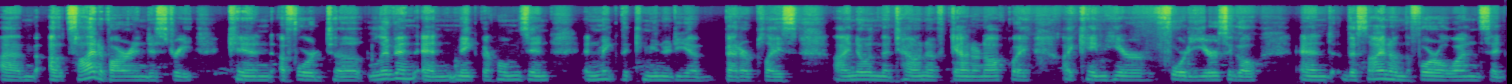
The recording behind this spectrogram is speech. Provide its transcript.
um, outside of our industry can afford to live in and make their homes in and make the community a better place. I know in the town of Gananoque, I came here 40 years ago and the sign on the 401 said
